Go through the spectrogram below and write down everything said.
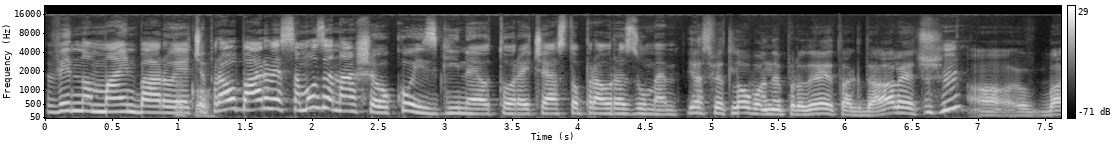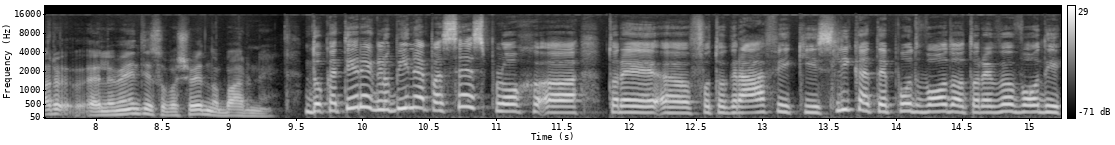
vedno manj barv je. Čeprav barve samo za naše oko izginejo, torej, če jaz to prav razumem. Ja, svetloba ne prodre tako daleč, uh -huh. uh, bar, elementi so pa še vedno barvni. Do katere globine pa se sploh uh, torej, uh, fotografi, ki slikate pod vodo, torej v vodi,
